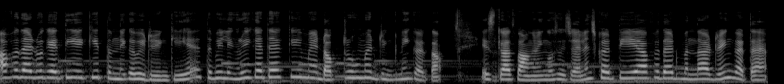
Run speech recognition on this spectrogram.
आफ्टर दैट वो कहती है कि, तुमने कभी ड्रिंक की है? तभी लिंगरी कहता है कि, मैं डॉक्टर हूँ, मैं ड्रिंक नहीं करता। इसके बाद फांगनिंग उसे चैलेंज करती है आफ्टर दैट बंदा ड्रिंक करता है।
